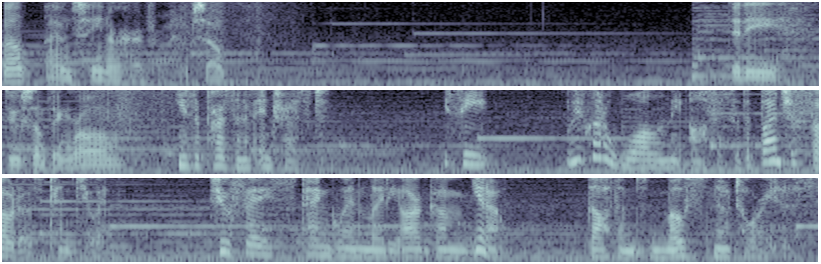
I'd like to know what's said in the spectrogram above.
Well, I haven't seen or heard from him, so... Did he do something wrong? He's a person of interest. You see, we've got a wall in the office with a bunch of photos pinned to it. Two-Face, Penguin, Lady Arkham, you know, Gotham's most notorious.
